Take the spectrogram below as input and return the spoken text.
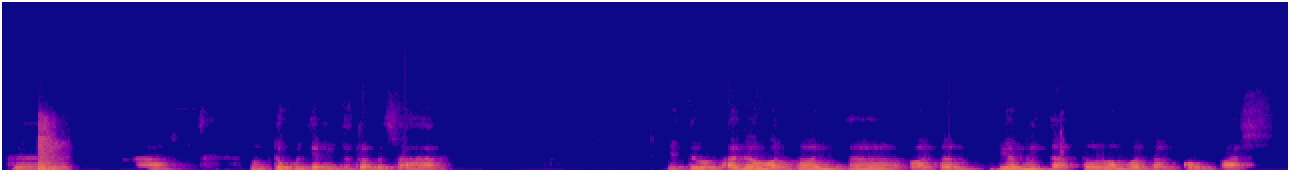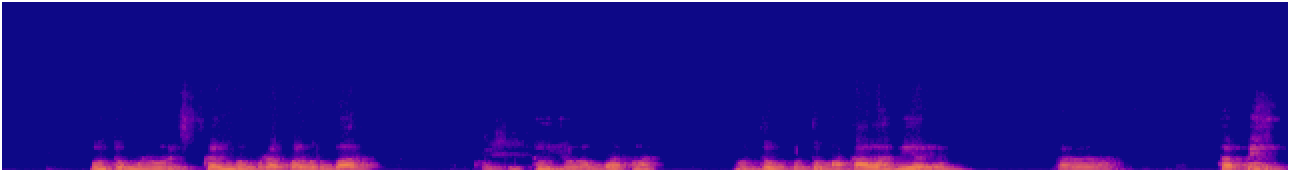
ke uh, untuk menjadi duta besar itu ada wartawan uh, wartawan dia minta tolong wartawan Kompas untuk menuliskan beberapa lembar. Itu tujuh lembar lah untuk untuk makalah dia ya. Uh, tapi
